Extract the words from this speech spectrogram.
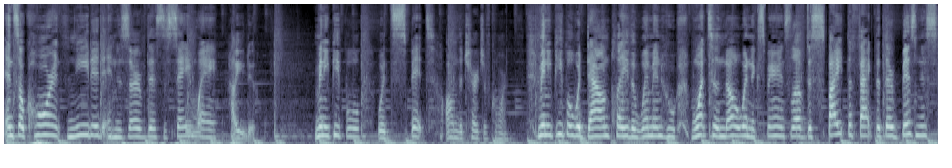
And so Corinth needed and deserved this the same way how you do. Many people would spit on the church of Corinth. Many people would downplay the women who want to know and experience love despite the fact that their business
